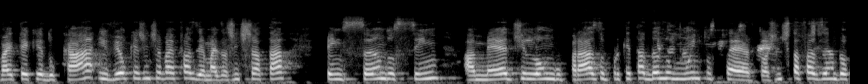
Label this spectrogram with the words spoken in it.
vai ter que educar e ver o que a gente vai fazer, mas a gente já está pensando sim a médio e longo prazo, porque está dando muito certo. A gente está fazendo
